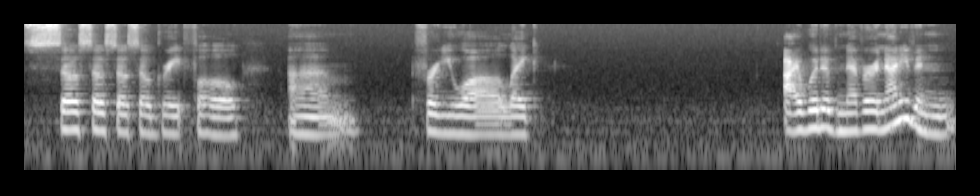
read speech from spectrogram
so, so, so, so grateful um, for you all. Like, I would have never, not even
